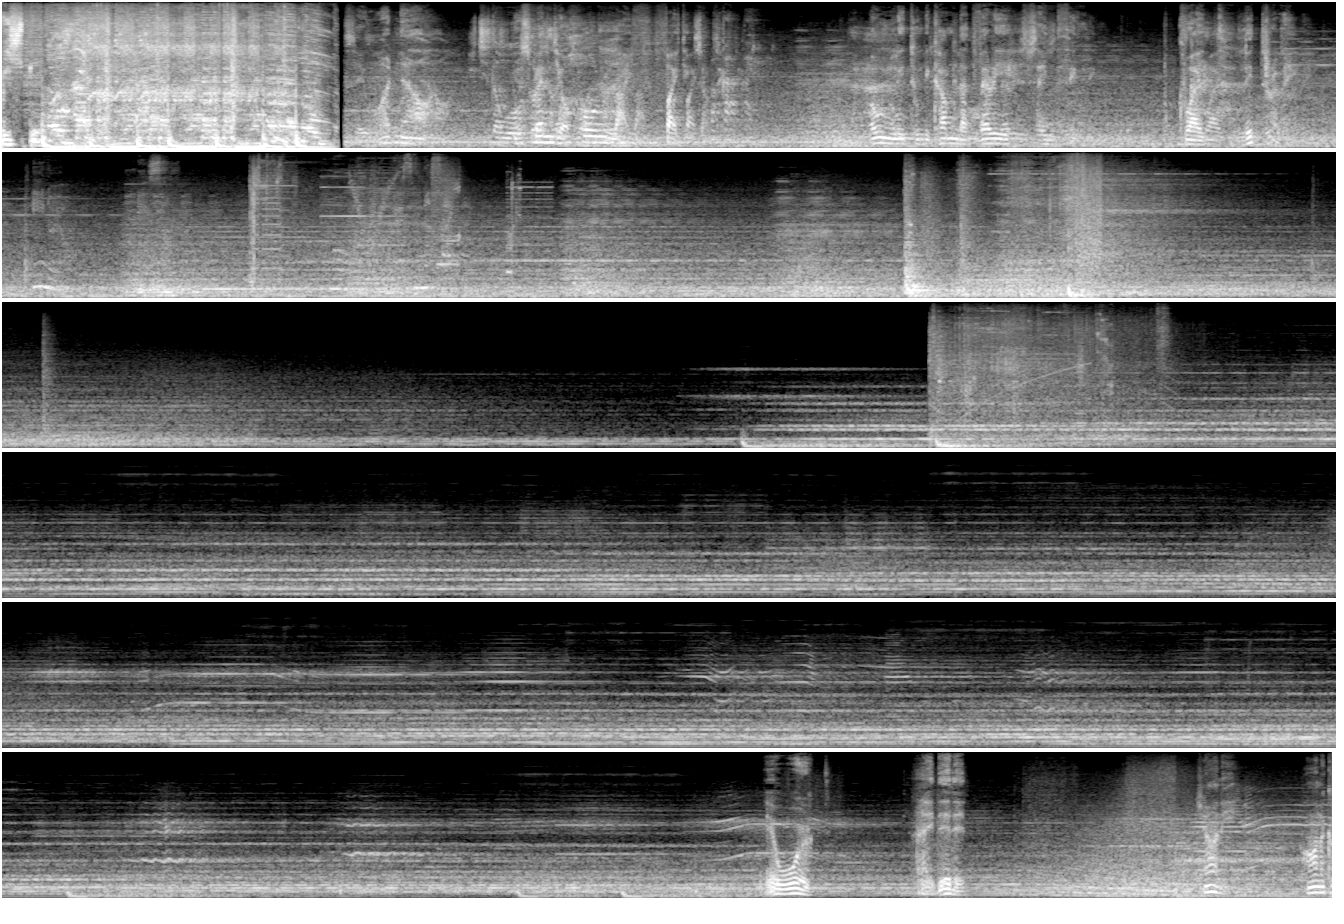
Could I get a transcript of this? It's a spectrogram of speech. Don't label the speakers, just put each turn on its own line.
Cristo.
Say what now? You spend your whole life fighting something. Only to become that very same thing. Quite literally.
